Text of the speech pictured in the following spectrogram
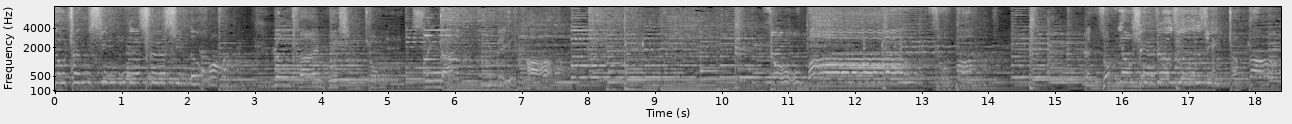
有真心的、痴心的话，仍在我心中。虽然没有他，走吧，走吧，人总要学着自己长大。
